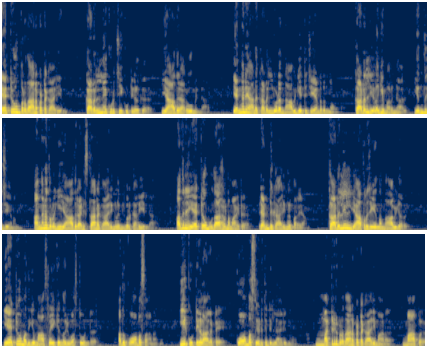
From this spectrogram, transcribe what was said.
ഏറ്റവും പ്രധാനപ്പെട്ട കാര്യം കടലിനെക്കുറിച്ച് ഈ കുട്ടികൾക്ക് യാതൊരു അറിവുമില്ല. എങ്ങനെയാണ് കടലിലൂടെ നാവിഗേറ്റ് ചെയ്യേണ്ടതെന്നോ? കടൽ ഇളകി മറിഞ്ഞാൽ എന്തു ചെയ്യണം? അങ്ങനെ തുടങ്ങി യാതൊരു അടിസ്ഥാന കാര്യങ്ങളും ഇവർക്കറിയില്ല. അതിന് ഏറ്റവും ഉദാഹരണമായിട്ട് രണ്ട് കാര്യങ്ങൾ പറയാം. കടലിൽ യാത്ര ചെയ്യുന്ന നാവികർ ഏറ്റവും അധികം ആശ്രയിക്കുന്ന ഒരു വസ്തുവുണ്ട്. അത് കോമ്പസ് ആണ് ഈ കുട്ടികളാകട്ടെ കോമ്പസ് എടുത്തിട്ടില്ലായിരുന്നു. മറ്റൊരു പ്രധാനപ്പെട്ട കാര്യമാണ് മാപ്പ്.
